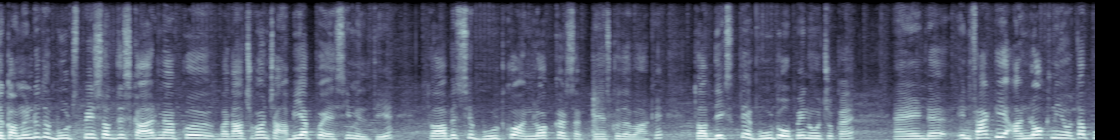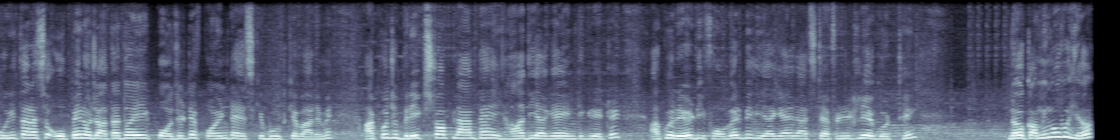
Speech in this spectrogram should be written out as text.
न coming to the boot space of this car मैं आपको बता चुका हूँ चाबी आपको ऐसी मिलती है तो आप इससे बूट को अनलॉक कर सकते हैं इसको दबा के। तो आप देख सकते हैं बूट ओपन हो चुका है एंड इनफैक्ट uh, ये अनलॉक नहीं होता पूरी तरह से ओपन हो जाता है तो एक पॉजिटिव पॉइंट है इसके बूट के बारे में। आपको जो ब्रेक स्टॉप लैम्प है यहाँ दिया गया है इंटीग्रेटेड आपको रेयर डिफॉगर भी दिया गया है that's definitely a good thing now coming over here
